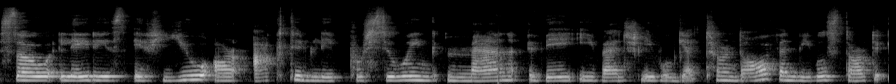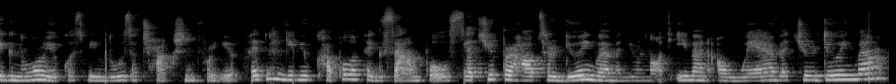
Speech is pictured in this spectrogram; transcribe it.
So, ladies, if you are actively pursuing men, they eventually will get turned off and we will start to ignore you because we lose attraction for you. Let me give you a couple of examples that you perhaps are doing them and you're not even aware that you're doing them.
